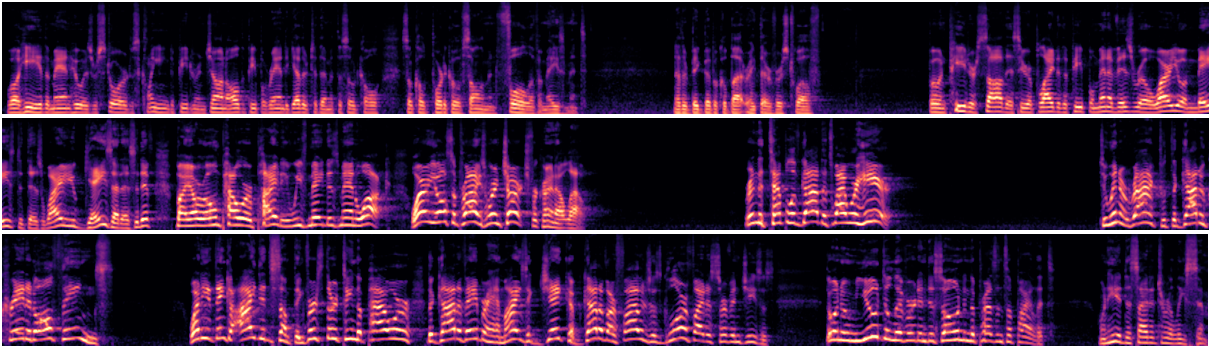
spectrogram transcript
While he, the man who was restored, was clinging to Peter and John, all the people ran together to them at the so called, so called portico of Solomon, full of amazement. Another big biblical but right there, verse 12. But when Peter saw this, he replied to the people, Men of Israel, why are you amazed at this? Why are you gaze at us as if by our own power or piety we've made this man walk? Why are you all surprised? We're in church for crying out loud. We're in the temple of God. That's why we're here. To interact with the God who created all things. Why do you think I did something? Verse 13 the power, the God of Abraham, Isaac, Jacob, God of our fathers, has glorified his servant Jesus, the one whom you delivered and disowned in the presence of Pilate when he had decided to release him.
